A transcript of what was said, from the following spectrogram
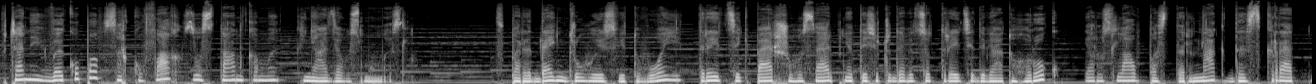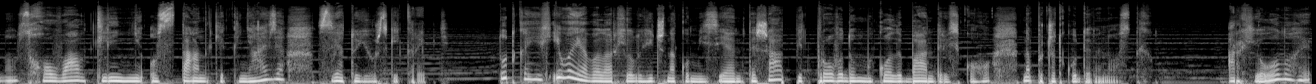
вчений викопав саркофаг з останками князя Осмомисла. В переддень Другої світової, 31 серпня 1939 року, Ярослав Пастернак дискретно сховав тлінні останки князя в Святоюрській крипті. Тутка їх і виявила археологічна комісія НТШ під проводом Миколи Бандрівського на початку 90-х. Археологи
